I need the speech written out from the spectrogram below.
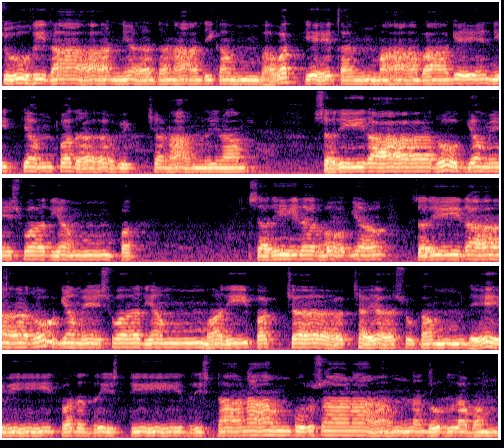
सुहृदान्यधनादिकं भवत्येतन्महाभागे नित्यं त्वदवीक्षणानृणां शरीरारोग्यमेश्वर्यं शरीररोग्य शरीरारोग्यमेश्वर्यं हरिपक्षक्षयसुखं देवी त्वद्दृष्टिदृष्टानां पुरुषाणां न दुर्लभम्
